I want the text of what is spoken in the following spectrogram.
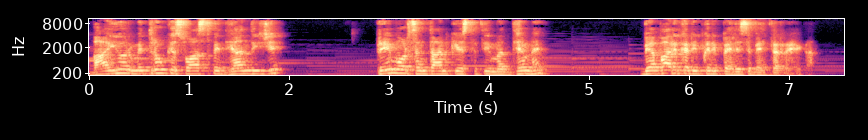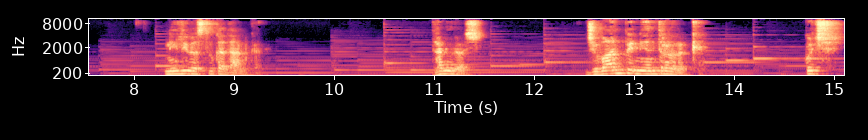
भाई और मित्रों के स्वास्थ्य पे ध्यान दीजिए। प्रेम और संतान की स्थिति मध्यम है। व्यापार करीब करीब पहले से बेहतर रहेगा। नीली वस्तु का दान करें। धनुराशि, ज़ुबान पे नियंत्रण रखें। कुछ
